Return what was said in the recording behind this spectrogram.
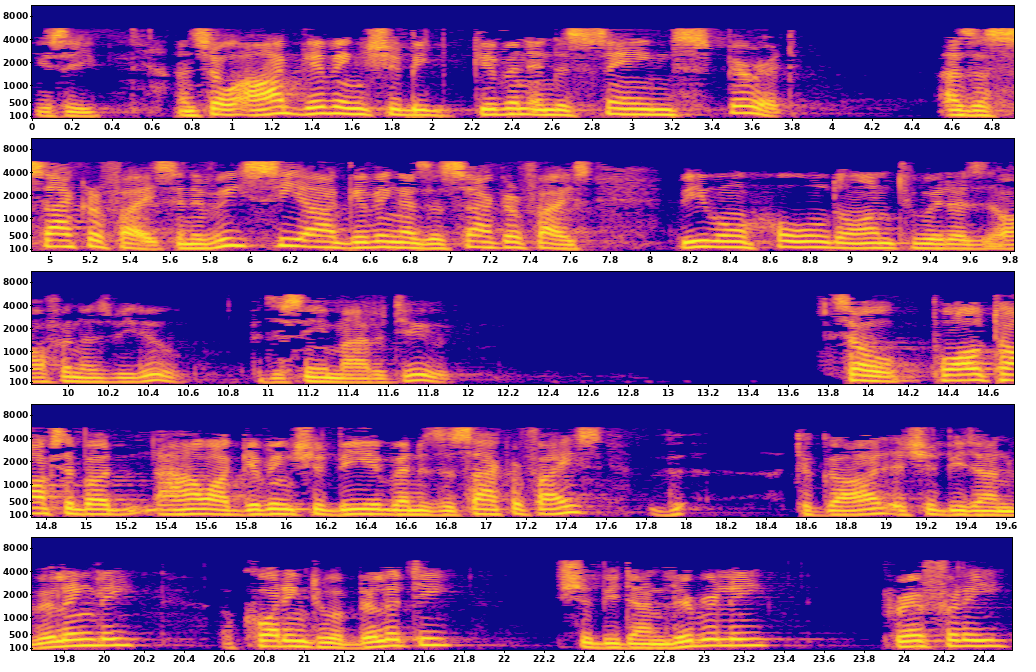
You see? And so our giving should be given in the same spirit as a sacrifice. And if we see our giving as a sacrifice, we won't hold on to it as often as we do with the same attitude. So Paul talks about how our giving should be when it's a sacrifice to God. It should be done willingly, according to ability. It should be done liberally, prayerfully,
